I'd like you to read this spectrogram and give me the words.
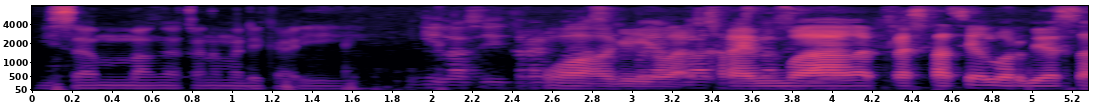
bisa membanggakan nama DKI. Gila sih keren. Wah banget. gila, keren prestasinya. banget prestasinya luar biasa.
